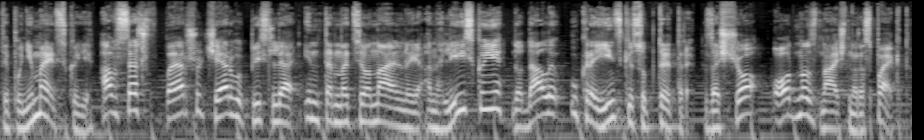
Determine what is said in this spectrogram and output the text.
типу німецької, а все ж в першу чергу після інтернаціональної англійської додали українські субтитри, за що однозначно респект.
